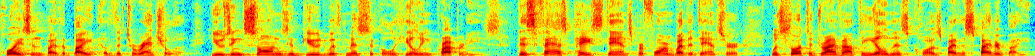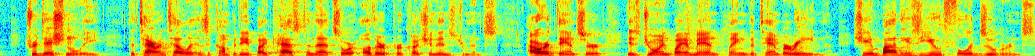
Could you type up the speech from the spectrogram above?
poisoned by the bite of the tarantula, using songs imbued with mystical healing properties. This fast-paced dance performed by the dancer was thought to drive out the illness caused by the spider bite. Traditionally, the tarantella is accompanied by castanets or other percussion instruments. Our dancer is joined by a man playing the tambourine. She embodies youthful exuberance,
